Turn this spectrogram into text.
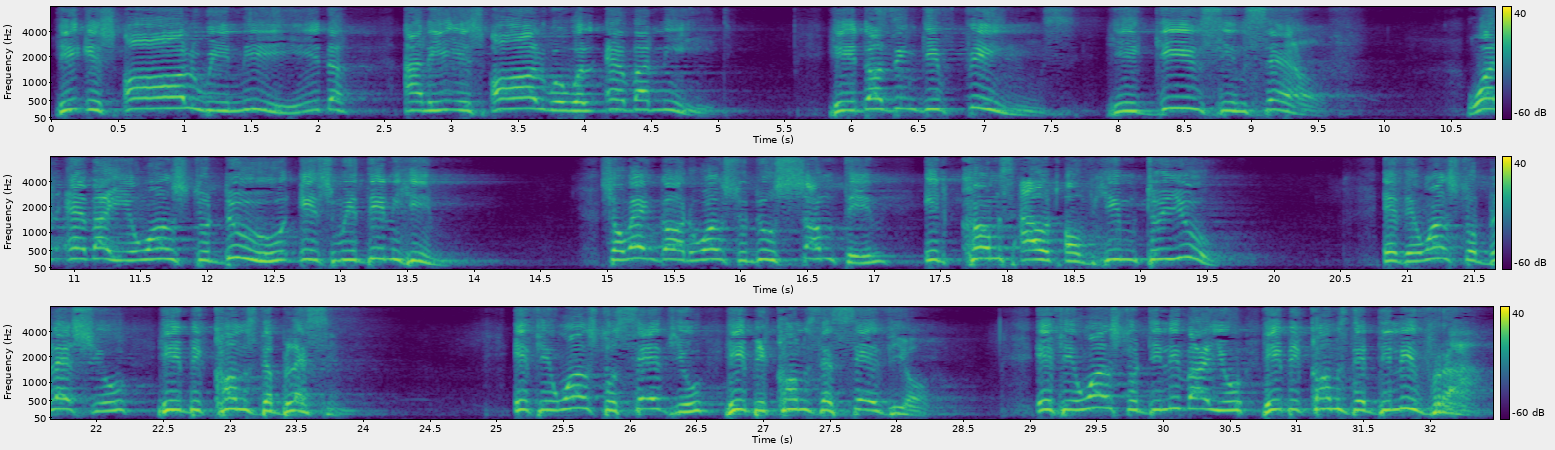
He is all we need and he is all we will ever need. He doesn't give things. He gives himself. Whatever he wants to do is within him. So when God wants to do something, it comes out of him to you. If he wants to bless you, he becomes the blessing. If he wants to save you, he becomes the savior. If he wants to deliver you, he becomes the deliverer.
